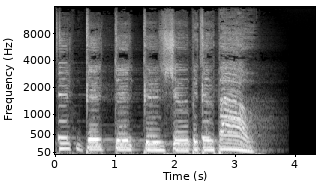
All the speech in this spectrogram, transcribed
嘟嘟嘟嘟，Shubidu Bow。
